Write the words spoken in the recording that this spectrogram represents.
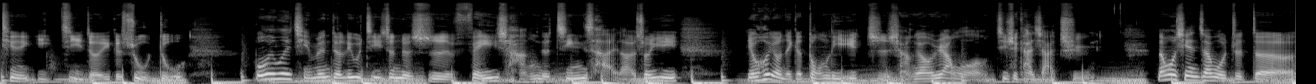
天一季的一个速度。不过因为前面的六季真的是非常的精彩啦，所以也会有那个动力一直想要让我继续看下去。那么现在我觉得，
